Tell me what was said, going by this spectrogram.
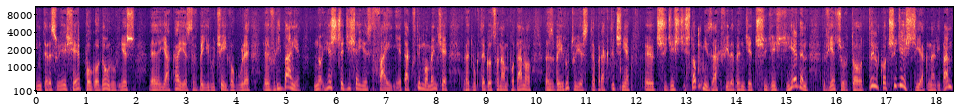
interesuje się pogodą również e, jaka jest w Bejrucie i w ogóle e, w Libanie. No jeszcze dzisiaj jest fajnie. Tak, w tym momencie według tego, co nam podano z Bejrutu jest praktycznie e, 30 stopni. Za chwilę będzie 31. Wieczór to tylko 30 jak na Liban,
